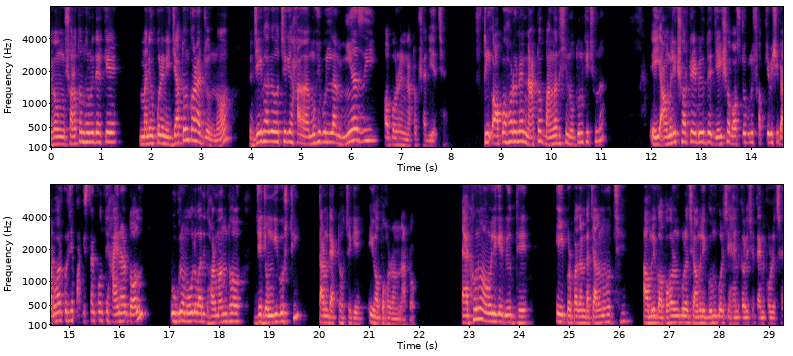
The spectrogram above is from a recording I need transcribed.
এবং সনাতন ধর্মীদেরকে মানে উপরে নির্যাতন করার জন্য যেইভাবে হচ্ছে কি মুহিবুল্লাহ মিয়াজি অপহরণের নাটক সাজিয়েছে। তো এই অপহরণের নাটক বাংলাদেশে নতুন কিছু না? এই আওয়ামী লীগ সরকারের বিরুদ্ধে যেই সব অস্ত্রগুলো সবচেয়ে বেশি ব্যবহার করেছে পাকিস্তানপন্থী হায়নার দল, উগ্র মৌলবাদী ধর্মান্ধ যে জঙ্গি গোষ্ঠী, তার মধ্যে একটা হচ্ছে গিয়ে এই অপহরণ নাটক। এখনও আওয়ামী লীগের বিরুদ্ধে এই প্রপাগান্ডা চালানো হচ্ছে। আওয়ামী লীগ অপহরণ করেছে, আওয়ামী লীগ গুম করেছে হ্যান করেছে, ত্যান করেছে।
